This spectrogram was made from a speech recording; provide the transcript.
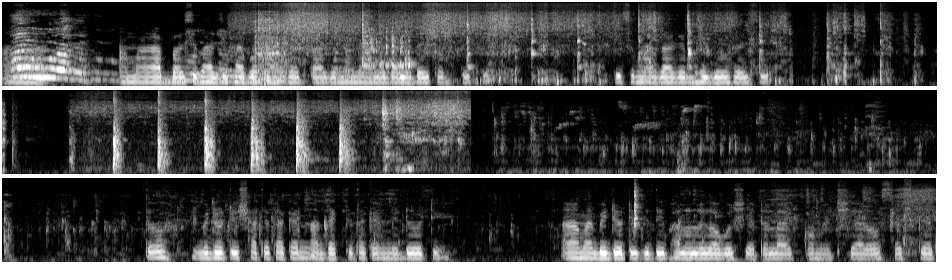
আর আমার আব্বা এসে ভাজি খায় পছন্দ করে, তার জন্য আমি আলাদা আলাদাই করতেছি। কিছু মাছ আগে ভেজে উঠেছি। তো ভিডিওটির সাথে থাকেন, আর দেখতে থাকেন ভিডিওটি। আর আমার ভিডিওটি যদি ভালো লাগে, অবশ্যই একটা লাইক কমেন্ট শেয়ার ও সাবস্ক্রাইব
